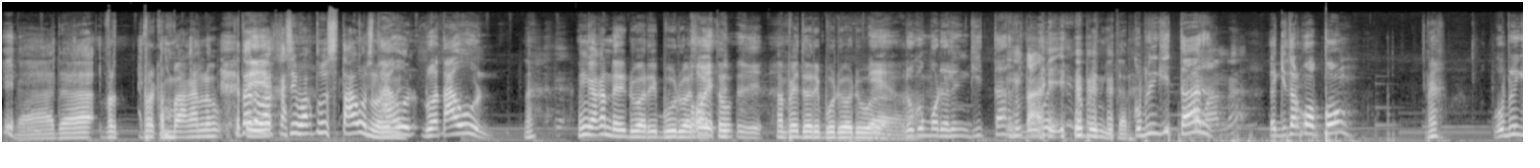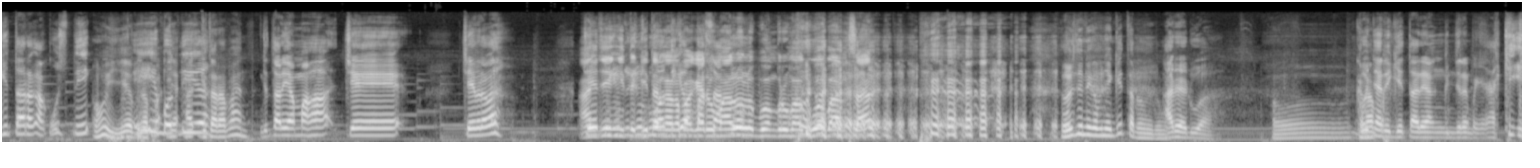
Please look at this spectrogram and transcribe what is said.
Gak ada per- perkembangan lu. Kita Iya. udah kasih waktu setahun loh. ini. Tahun, dua tahun. Nah, enggak kan dari 2021 Oh, iya. sampai 2022. Iya, lu gue modalin gitar. Lu beliin gitar. Gue beliin gitar. Ya, gitar kopong. Hah? Gue beliin gitar akustik. Oh iya, berapa? Iya buat Ya, dia. Gitar apaan? Gitar Yamaha C C berapa? Anjing itu kita nggak kepake rumah lu, lu buang ke rumah gua bangsat. Lu jadi gak punya gitar dong di rumah? Ada dua. Oh, Gue nyari gitar yang genjreng pakai kaki.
